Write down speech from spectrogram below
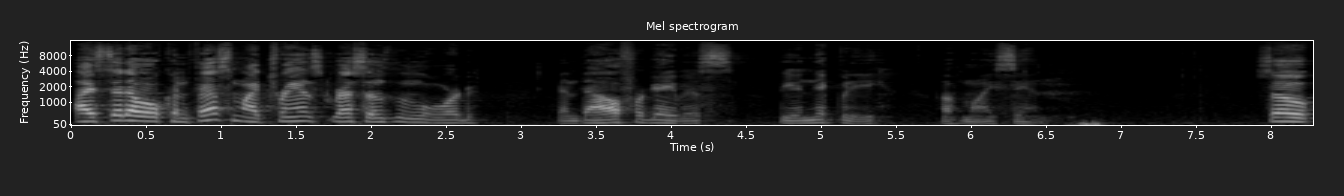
I said, I will confess my transgressions unto the Lord, and thou forgavest the iniquity of my sin. So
